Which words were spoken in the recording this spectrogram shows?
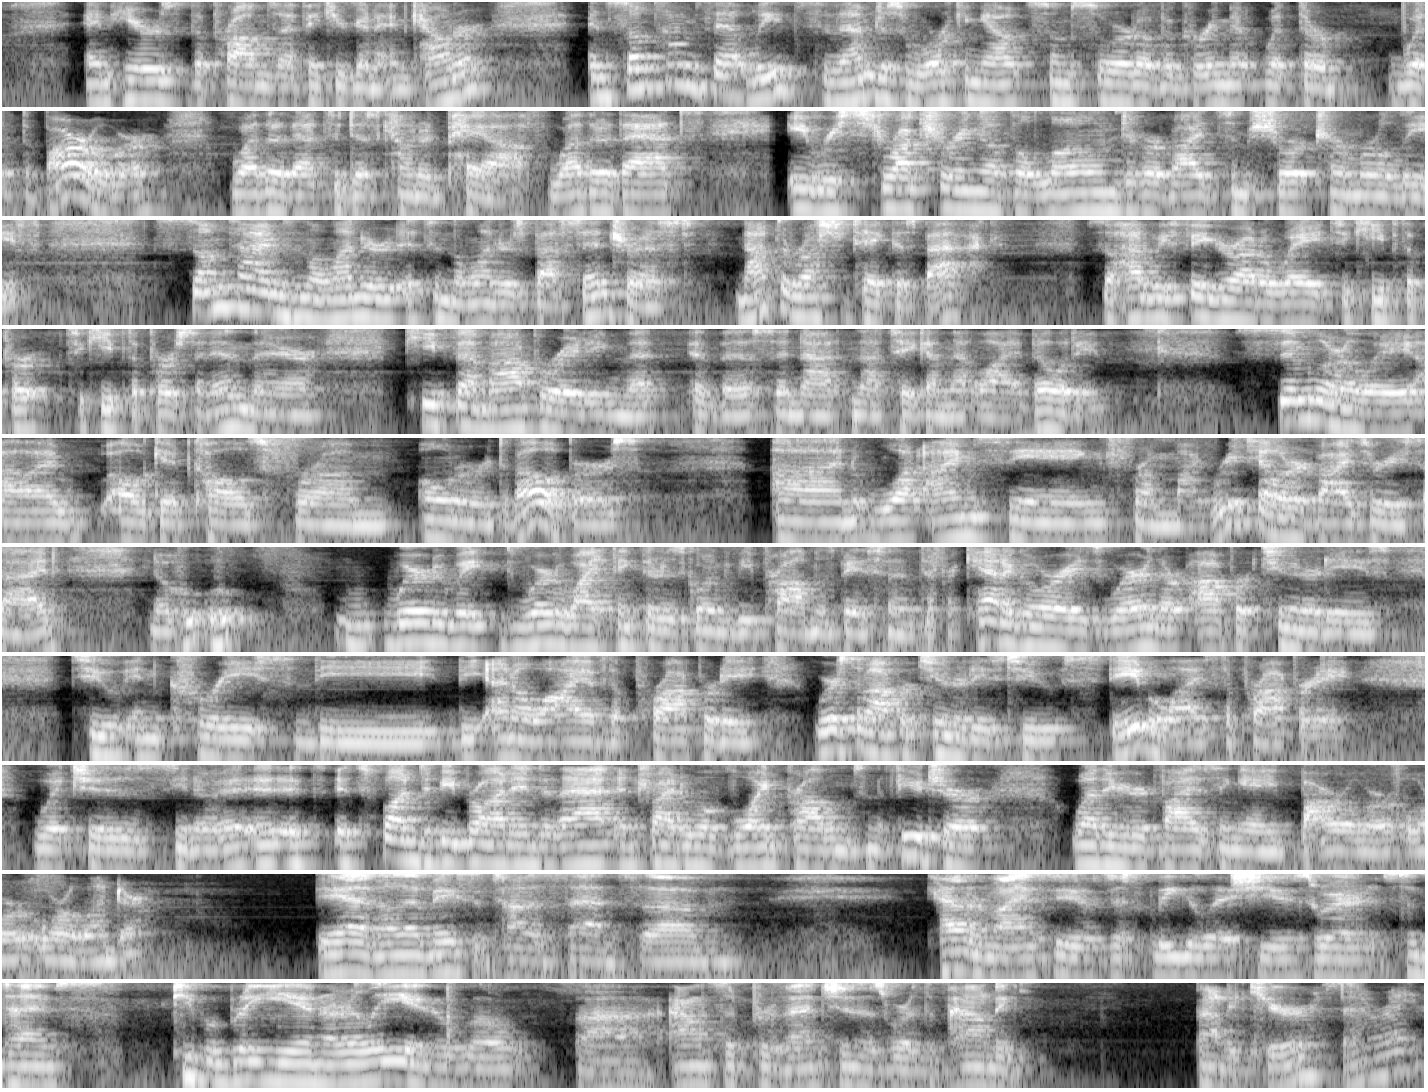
and here's the problems I think you're going to encounter. And sometimes that leads to them just working out some sort of agreement with their with the borrower, whether that's a discounted payoff, whether that's a restructuring of the loan to provide some short-term relief. Sometimes in the lender, it's in the lender's best interest not to rush to take this back. So how do we figure out a way to keep the per, to keep the person in there, keep them operating that this, and not not take on that liability? Similarly, I, I'll get calls from owner developers on what I'm seeing from my retailer advisory side. You know, who, who where do we where do I think there's going to be problems based on the different categories? Where are there opportunities to increase the the NOI of the property? Where are some opportunities to stabilize the property? Which is you know it, it's it's fun to be brought into that and try to avoid problems in the future, whether you're advising a borrower or or a lender. Yeah, no, that makes a ton of sense. Um, kind of reminds me of just legal issues where sometimes people bring you in early and little uh, ounce of prevention is worth a pound of pound of cure. Is that right?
